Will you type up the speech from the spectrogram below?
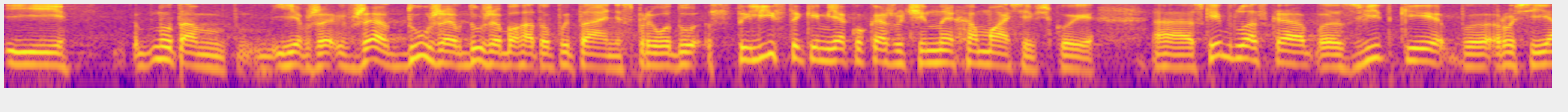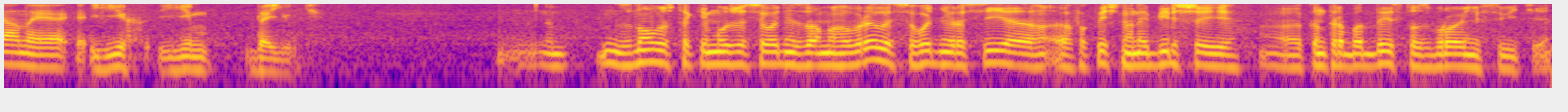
І ну там є вже вже дуже дуже багато питань з приводу стилістики, м'яко кажучи, не хамасівської. Е, Скажіть, будь ласка, звідки росіяни їх їм дають? Знову ж таки, ми вже сьогодні з вами говорили. Сьогодні Росія е, фактично найбільший е, контрабандист озброєнь в світі.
